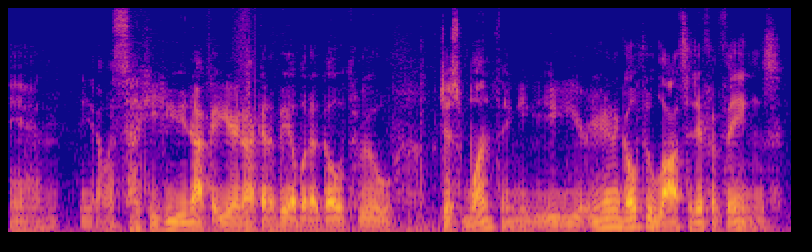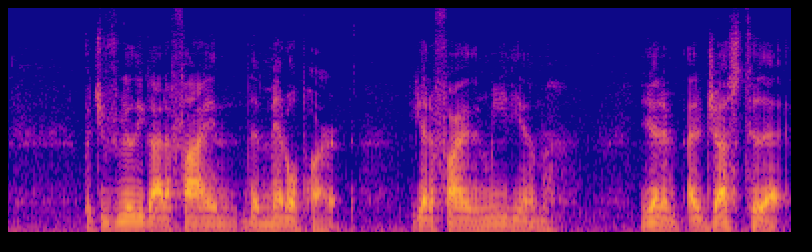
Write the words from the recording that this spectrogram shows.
And you know it's like you're not you're not gonna be able to go through just one thing. You, you you're, you're gonna go through lots of different things but you've really got to find the middle part. You got to find the medium. You got to adjust to that.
